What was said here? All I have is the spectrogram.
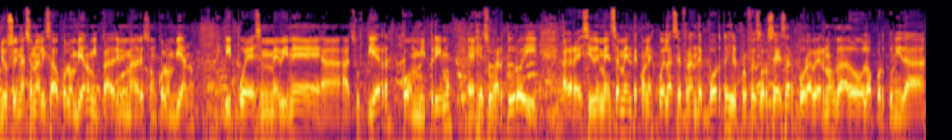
Yo soy nacionalizado colombiano, mi padre y mi madre son colombianos y pues me vine a, sus tierras con mi primo, eh, Jesús Arturo, y agradecido inmensamente con la Escuela Cefrán Deportes y el profesor César por habernos dado la oportunidad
